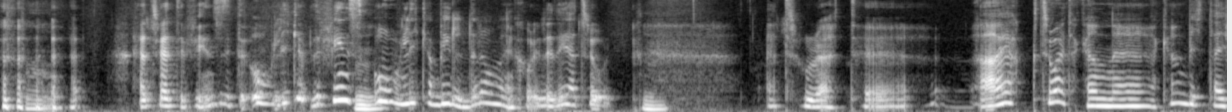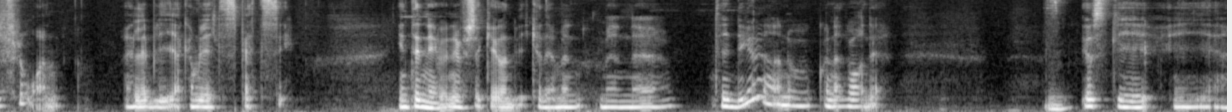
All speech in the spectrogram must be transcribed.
Mm. jag tror att det finns lite olika, det finns mm. olika bilder av människor. Det är det jag tror. Mm. Jag tror att... Eh, ja, jag tror att jag kan, eh, jag kan bita ifrån. Eller bli, jag kan bli lite spetsig. Inte nu, nu försöker jag undvika det. Men, men eh, tidigare har jag nog kunnat vara det. Mm. Just i, i eh,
